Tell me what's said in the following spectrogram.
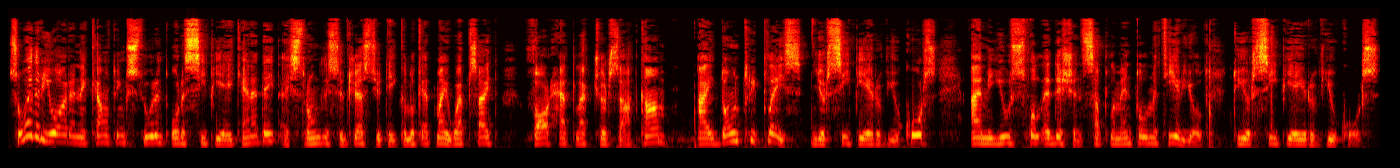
So whether you are an accounting student or a CPA candidate, I strongly suggest you take a look at my website, farhatlectures.com I don't replace your CPA review course. I'm a useful addition, supplemental material to your CPA review course.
